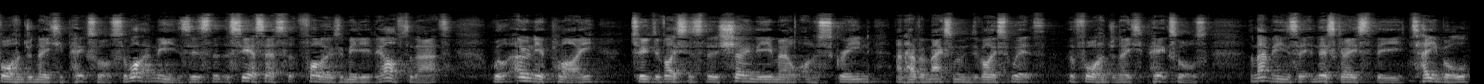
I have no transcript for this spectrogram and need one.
480 pixels. So what that means is that the CSS that follows immediately after that will only apply to devices that are showing the email on a screen and have a maximum device width of 480 pixels. And that means that in this case the table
